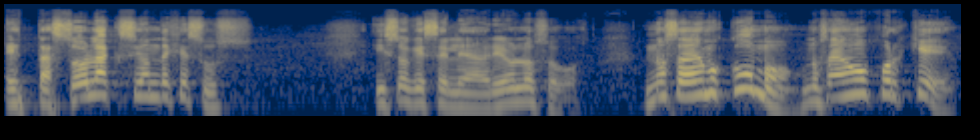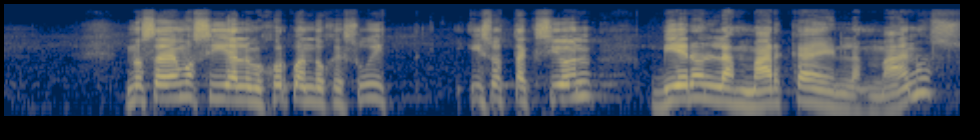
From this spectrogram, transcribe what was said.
Esta sola acción de Jesús hizo que se le abrieron los ojos. No sabemos cómo, no sabemos por qué. No sabemos si a lo mejor cuando Jesús hizo esta acción vieron las marcas en las manos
